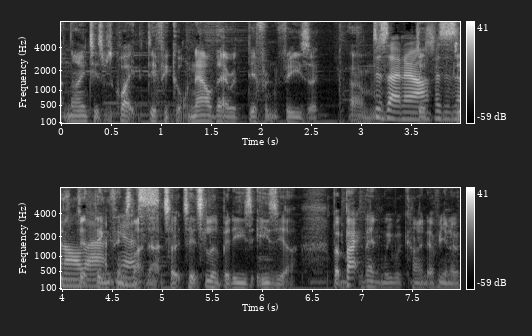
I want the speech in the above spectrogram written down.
n- 90s was quite difficult. Now there are a different visa um, Designer des- offices and all thing- that, things yes. like that. So it's, it's a little bit easy, easier. But back then we were kind of you know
